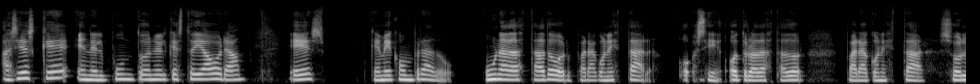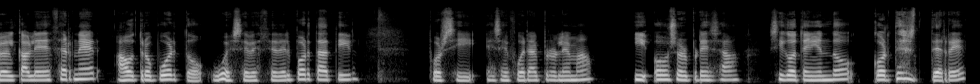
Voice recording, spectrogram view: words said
Así es que en el punto en el que estoy ahora es que me he comprado un adaptador para conectar, o sí, otro adaptador para conectar solo el cable de Cerner a otro puerto USB-C del portátil, por si ese fuera el problema. Y, oh sorpresa, sigo teniendo cortes de red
